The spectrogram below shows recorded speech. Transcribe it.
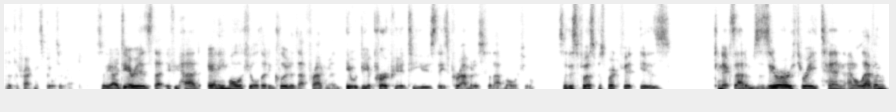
that the fragment's built around. So the idea is that if you had any molecule that included that fragment, it would be appropriate to use these parameters for that molecule. So this first BespokeFit is connects atoms 0, 3, 10, and 11.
